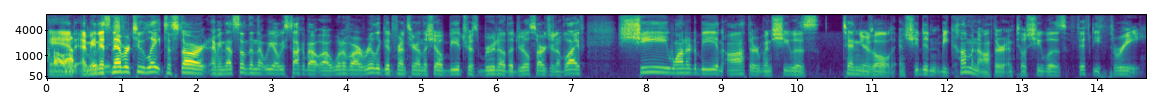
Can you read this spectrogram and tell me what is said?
Oh, And I mean, it's never too late to start. I mean, that's something that we always talk about. Uh, one of our really good friends here on the show, Beatrice Bruno, the drill sergeant of life, she wanted to be an author when she was 10 years old, and she didn't become an author until she was 53.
